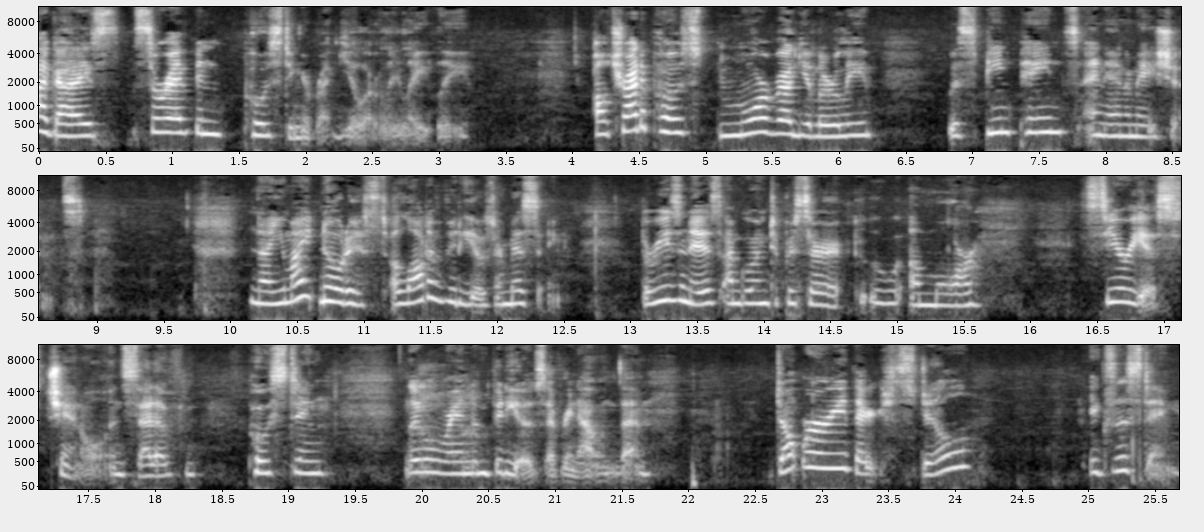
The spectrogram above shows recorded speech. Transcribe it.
Hi guys, sorry I've been posting irregularly lately. I'll try to post more regularly with speed paints and animations. Now you might notice a lot of videos are missing. The reason is I'm going to pursue a more serious channel instead of posting little random videos every now and then. Don't worry, they're still existing.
